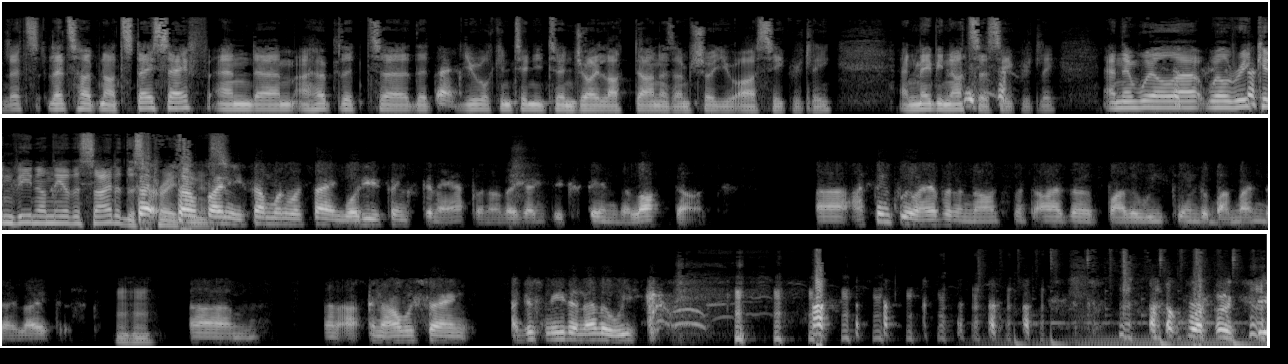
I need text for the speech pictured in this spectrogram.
let's let's hope not. Stay safe, and um, I hope that uh, that Thanks. you will continue to enjoy lockdown, as I'm sure you are secretly, and maybe not so secretly. And then we'll uh, we'll reconvene on the other side of this so, craziness. So funny. Someone was saying, "What do you think's going to happen? Are they going to extend the lockdown?" Uh, I think we'll have an announcement either by the weekend or by Monday latest. Mm-hmm. Um, and, I, and I was saying, I just need another week. I promise you,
